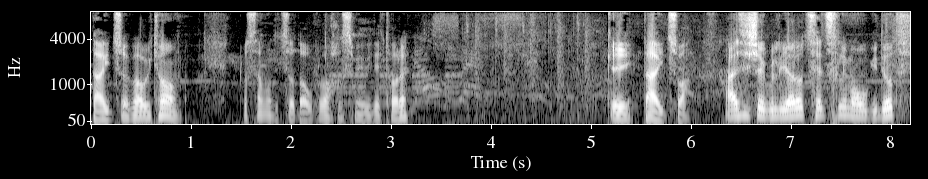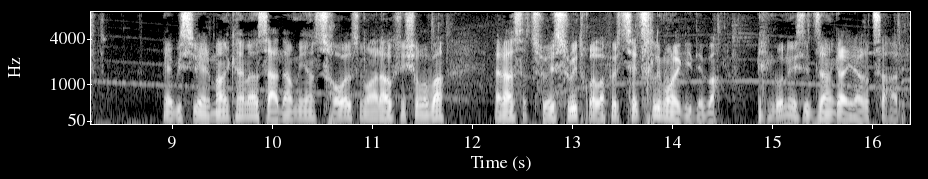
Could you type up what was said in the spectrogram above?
დაიწება ვითომ? მოსამოდი ცოტა უფრო ახლოს მივიდე თორე. კი, დაიწვა. აი ეს შეგვიძლია რომ ცეცხლი მოუგიდოთ ნებისმიერ მანქანას, ადამიანს, ცხოველს, ნუ არ აქვს მნიშვნელობა, რასაც ვესვით, ყველაფერს ცეცხლი მოეგიდება. მეგონი ეს ძალიან კაი რაღაცა არის.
